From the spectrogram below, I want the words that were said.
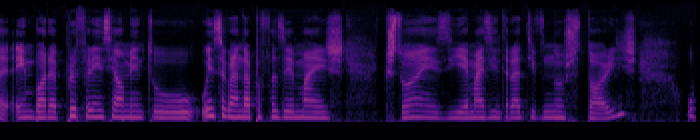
Eh, embora preferencialmente o, o Instagram dá para fazer mais questões e é mais interativo nos stories. O,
